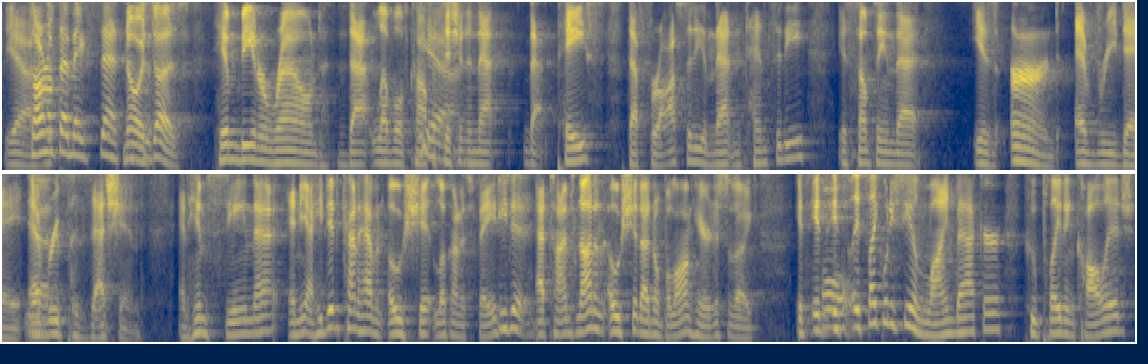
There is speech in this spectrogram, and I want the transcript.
Yeah. so i don't know if that makes sense No, It's it just- does. Him being around that level of competition Yeah. and that that pace, that ferocity, and that intensity is something that is earned every day, every possession. And him seeing that, and yeah, he did kind of have an oh shit look on his face. He did. at times, not an oh shit I don't belong here, just like it's it's it's, Oh. it's like when you see a linebacker who played in college.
